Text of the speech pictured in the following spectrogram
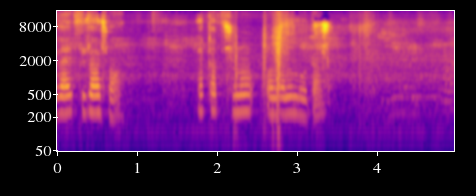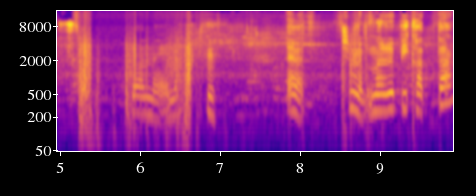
Bence gayet güzel şu an. Fakat şunu alalım buradan. Dönmeyelim. Hı. Evet. Şimdi bunları bir katta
